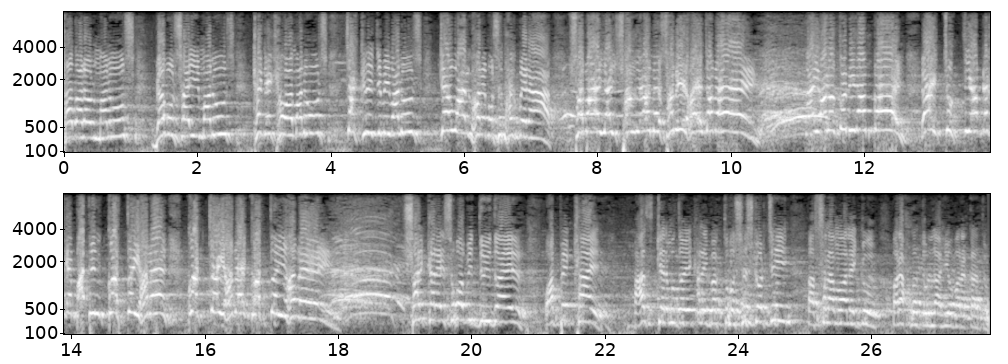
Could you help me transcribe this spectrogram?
সাধারণ মানুষ, ব্যবসায়ী মানুষ, খেটে খাওয়া মানুষ, চাকরিজীবী মানুষ, কেউ আর ঘরে বসে থাকবে না। সবাই এই সংগ্রামে সামিল হয়ে যাবে। তাই অনত বিলম্বে এই চুক্তি আপনাকে বাতিল করতেই হবে। করতেই হবে করতেই হবে। সরকারের শুভ শুভবিদ্যুদয়ের অপেক্ষায় আজকের মতো এখানে বক্তব্য শেষ করছি। আসসালামু আলাইকুম রহমতুল্লাহ বারাকাতু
